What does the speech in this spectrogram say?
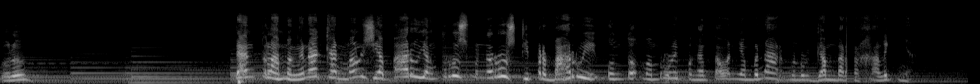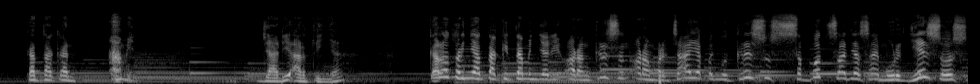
10. Dan telah mengenakan manusia baru yang terus-menerus diperbarui untuk memperoleh pengetahuan yang benar menurut gambar khaliknya. Katakan amin. Jadi artinya, kalau ternyata kita menjadi orang Kristen, orang percaya, pengikut Kristus, sebut saja saya murid Yesus,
